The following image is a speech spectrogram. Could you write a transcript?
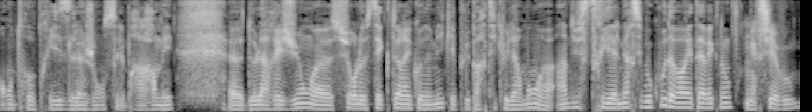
Entreprise, l'agence et le bras armé euh, de la région euh, sur le secteur économique et plus particulièrement industriel. Merci beaucoup d'avoir été avec nous. Merci à vous.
